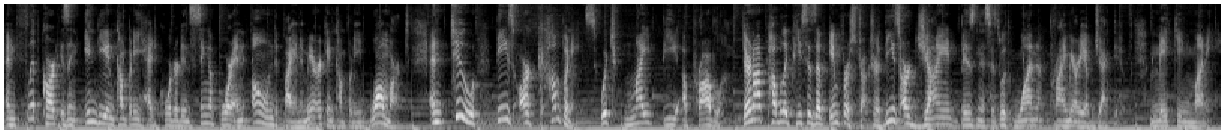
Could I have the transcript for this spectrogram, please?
and Flipkart is an Indian company headquartered in Singapore and owned by an American company, Walmart. And two, these are companies, which might be a problem. They're not public pieces of infrastructure, these are giant businesses with one primary objective making money.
